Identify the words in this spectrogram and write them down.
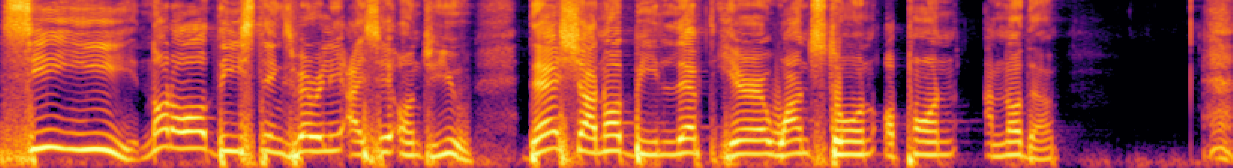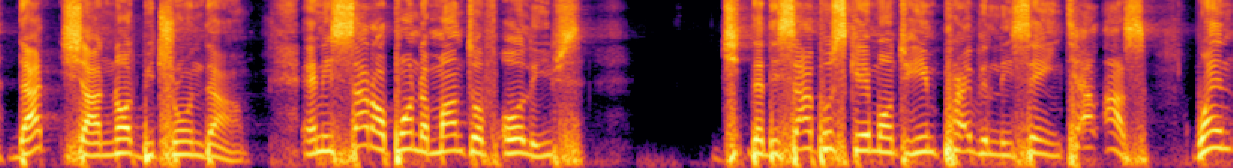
See ye not all these things, verily I say unto you, there shall not be left here one stone upon another that shall not be thrown down. And he sat upon the Mount of Olives. The disciples came unto him privately, saying, Tell us, when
